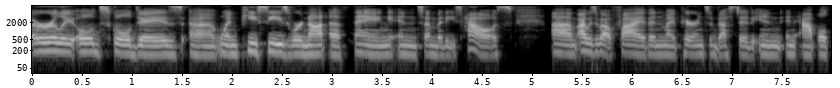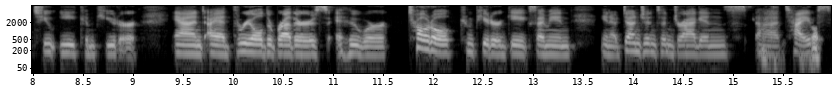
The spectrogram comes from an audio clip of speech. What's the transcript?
early old school days uh, when PCs were not a thing in somebody's house, um, I was about five, and my parents invested in an Apple IIe computer. And I had three older brothers who were total computer geeks. I mean, you know, Dungeons and Dragons uh, types,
